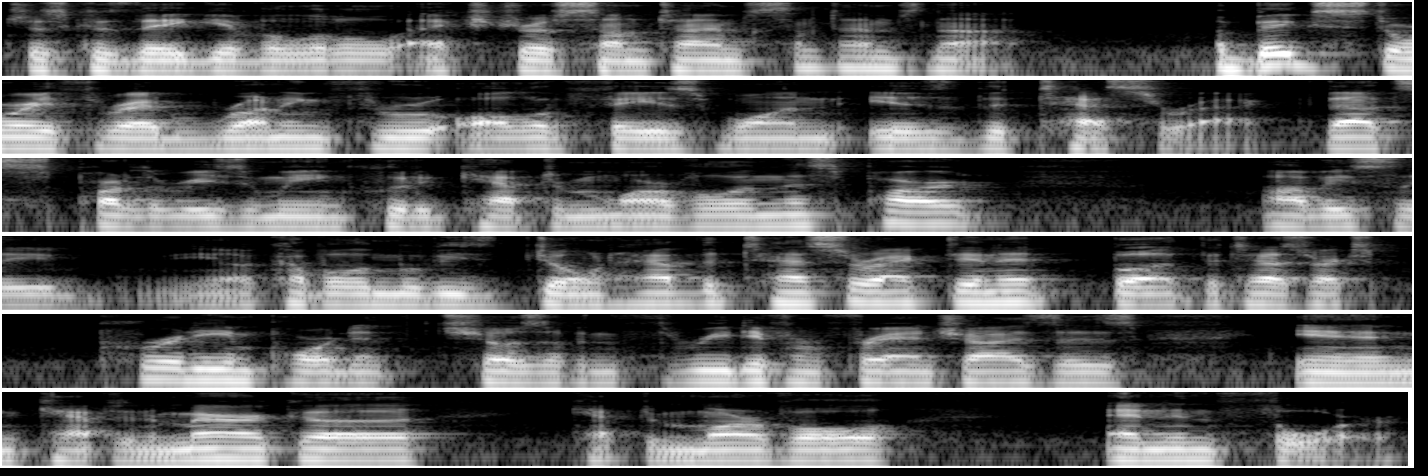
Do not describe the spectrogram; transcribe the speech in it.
just because they give a little extra sometimes, sometimes not. A big story thread running through all of Phase 1 is the Tesseract. That's part of the reason we included Captain Marvel in this part. Obviously, you know, a couple of movies don't have the Tesseract in it, but the Tesseract's pretty important. It shows up in three different franchises in Captain America, Captain Marvel, and in Thor.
